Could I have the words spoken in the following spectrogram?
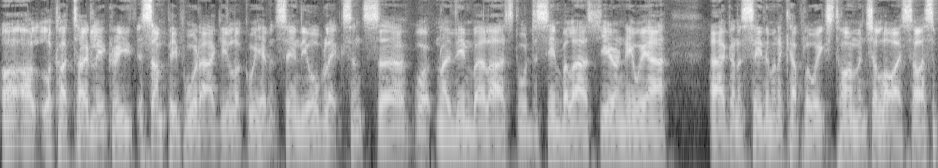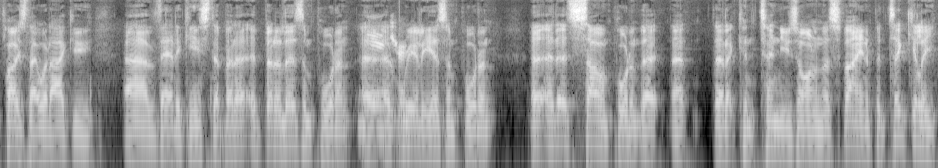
Oh, look, I totally agree. Some people would argue, look, we haven't seen the All Blacks since uh, what November last or December last year, and here we are uh, going to see them in a couple of weeks' time in July. So I suppose they would argue uh, that against it, but it, but it is important. Yeah, it, it really is important. It, it is so important that, that that it continues on in this vein, and particularly.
